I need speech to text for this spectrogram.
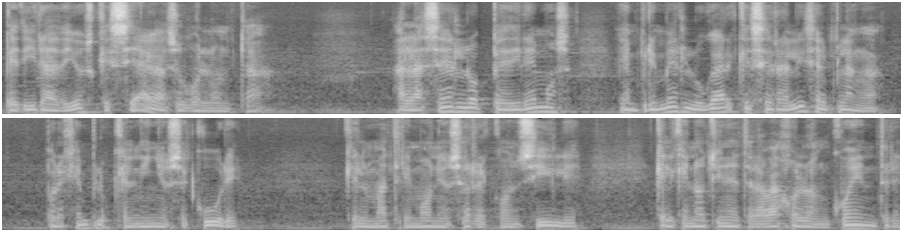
pedir a Dios que se haga su voluntad. Al hacerlo, pediremos en primer lugar que se realice el plan A. Por ejemplo, que el niño se cure, que el matrimonio se reconcilie, que el que no tiene trabajo lo encuentre,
